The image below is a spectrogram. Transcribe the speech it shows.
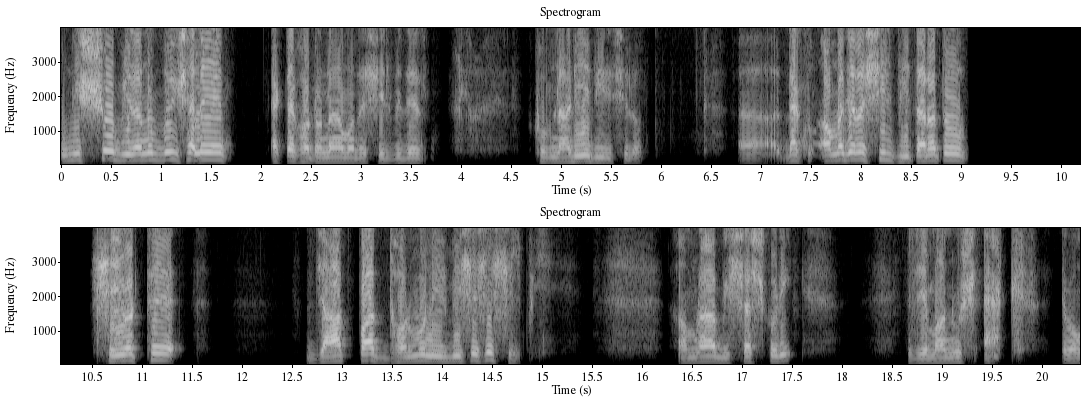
উনিশশো বিরানব্বই সালে একটা ঘটনা আমাদের শিল্পীদের খুব নাড়িয়ে দিয়েছিল। দেখো আমরা যারা শিল্পী তারা তো সেই অর্থে জাতপাত ধর্ম নির্বিশেষে শিল্পী। আমরা বিশ্বাস করি যে মানুষ এক। এবং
